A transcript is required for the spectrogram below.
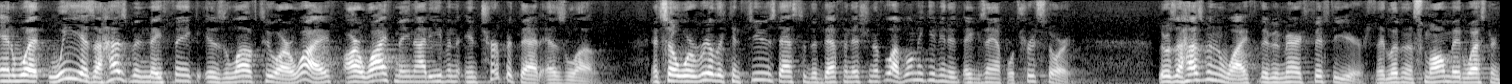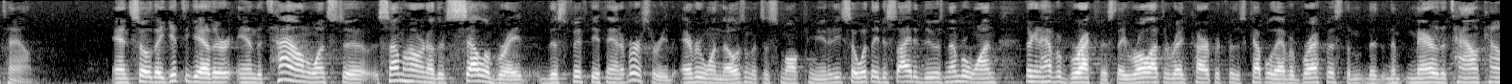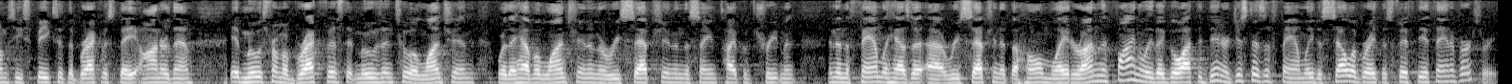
And what we as a husband may think is love to our wife, our wife may not even interpret that as love. And so we're really confused as to the definition of love. Let me give you an example, true story. There was a husband and wife. They've been married 50 years. They lived in a small Midwestern town. And so they get together, and the town wants to somehow or another celebrate this 50th anniversary. Everyone knows them. It's a small community. So what they decide to do is, number one, they're going to have a breakfast. They roll out the red carpet for this couple. They have a breakfast. The, the, the mayor of the town comes. He speaks at the breakfast. They honor them. It moves from a breakfast. It moves into a luncheon where they have a luncheon and a reception and the same type of treatment and then the family has a, a, reception at the home later on, and then finally they go out to dinner just as a family to celebrate this 50th anniversary.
